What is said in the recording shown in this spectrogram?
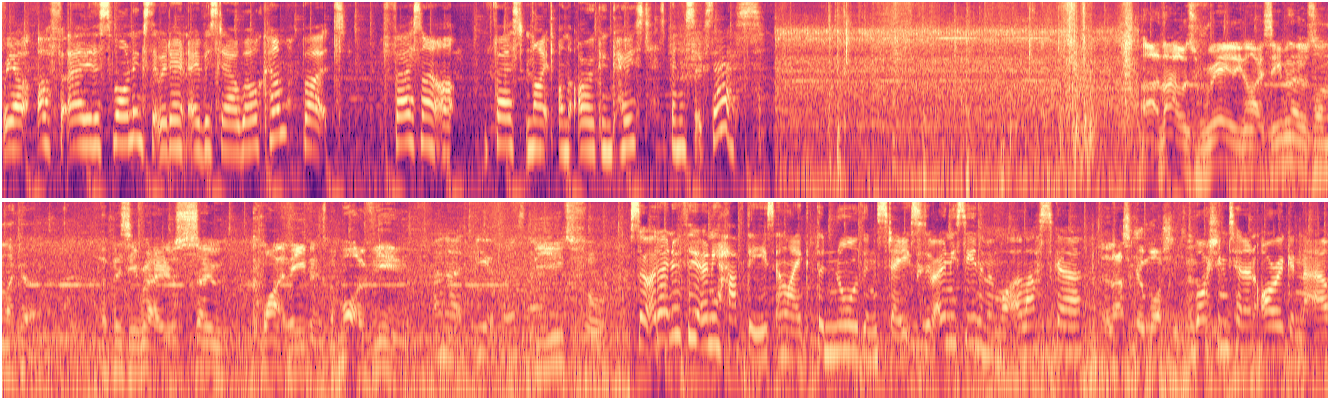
we are off early this morning so that we don't overstay our welcome. But first night on, first night on the Oregon coast has been a success. Ah, that was really nice, even though it was on like a, a busy road. It was so quiet in the evenings, but what a view! I know it's beautiful, isn't it? Beautiful. So I don't know if they only have these in like the northern states because I've only seen them in what Alaska, Alaska and Washington. Washington, and Oregon now.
